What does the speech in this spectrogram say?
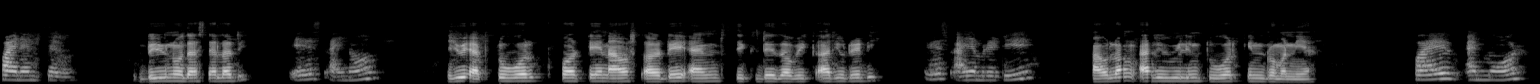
financial. Do you know the salary? Yes, I know. You have to work for 10 hours a day and 6 days a week. Are you ready? Yes, I am ready. How long are you willing to work in Romania? Five and more.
